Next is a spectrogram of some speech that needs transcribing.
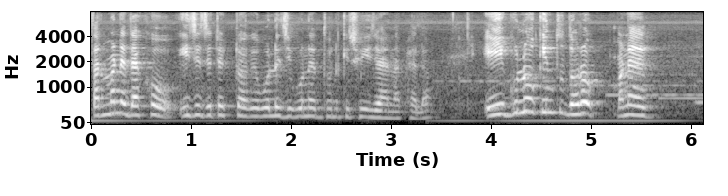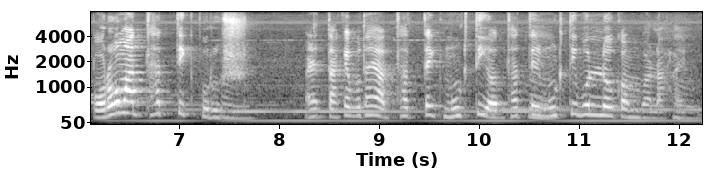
তার মানে দেখো এই যে যেটা একটু আগে বলে জীবনের ধন কিছুই যায় না ফেলা। এইগুলো কিন্তু ধরো মানে পরম আধ্যাত্মিক পুরুষ। মানে তাকে বোধহয় আধ্যাত্মিক মূর্তি অধ্যাত্মের মূর্তি বললেও কম বলা হয়।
